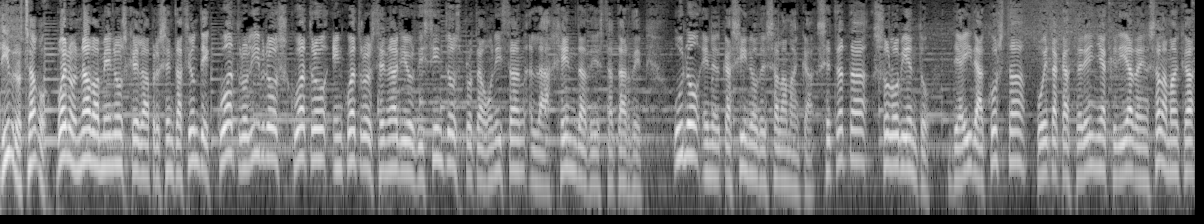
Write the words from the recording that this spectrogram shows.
libros, Chago. Bueno, nada menos que la presentación de cuatro libros, cuatro en cuatro escenarios distintos protagonizan la agenda de esta tarde. Uno en el Casino de Salamanca. Se trata Solo Viento, de Aida Acosta, poeta cacereña criada en Salamanca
